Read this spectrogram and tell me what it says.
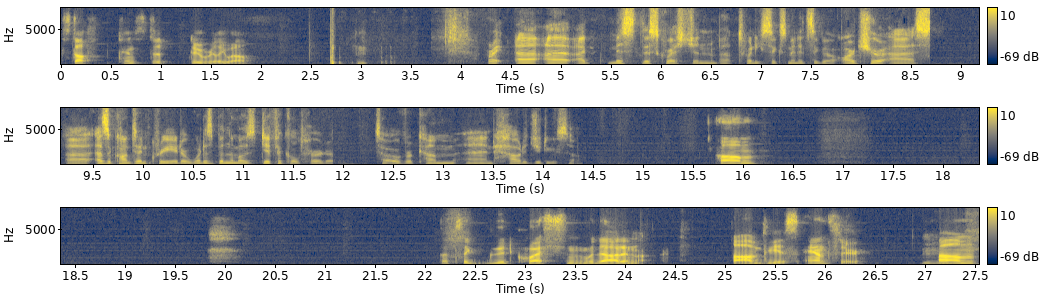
stuff tends to do really well. All right. Uh, I, I missed this question about 26 minutes ago. Archer asked, uh, as a content creator, what has been the most difficult hurdle to overcome, and how did you do so? Um, that's a good question without an obvious answer. Mhm. Um,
